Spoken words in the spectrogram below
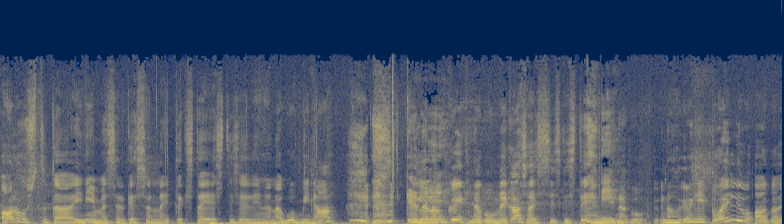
alustada inimesel, kes on näiteks täiesti selline nagu mina, kellel on kõik nagu megasassis, kes teebki nagu noh, ülipalju, aga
